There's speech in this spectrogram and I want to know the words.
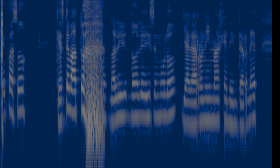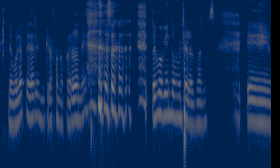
¿Qué pasó? Que este vato no le, no le disimuló y agarró una imagen de internet. Le volvió a pegar el micrófono, perdón, ¿eh? Estoy moviendo mucho las manos. Eh,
